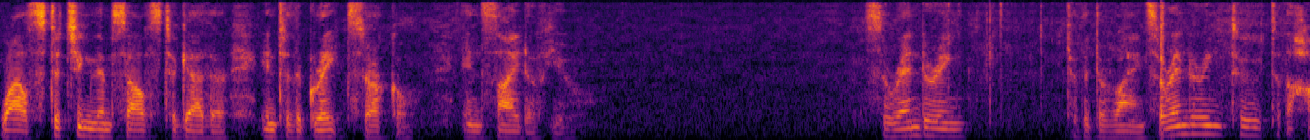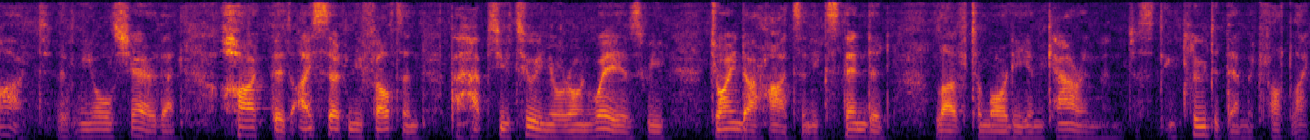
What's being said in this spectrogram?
while stitching themselves together into the great circle inside of you. surrendering to the divine, surrendering to, to the heart that we all share, that heart that I certainly felt, and perhaps you too in your own way, as we joined our hearts and extended love to Morty and Karen and just included them. It felt like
